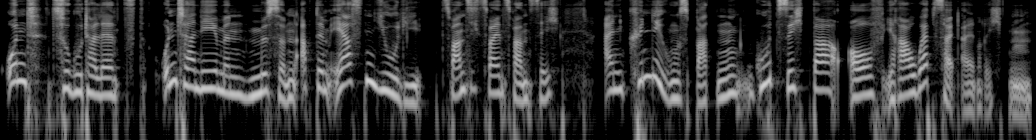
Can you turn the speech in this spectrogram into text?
Und zu guter Letzt, Unternehmen müssen ab dem 1. Juli 2022 einen Kündigungsbutton gut sichtbar auf ihrer Website einrichten.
